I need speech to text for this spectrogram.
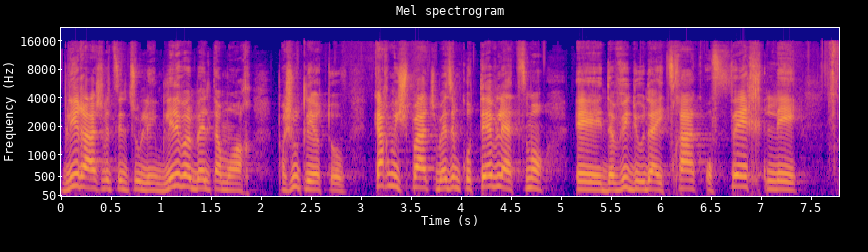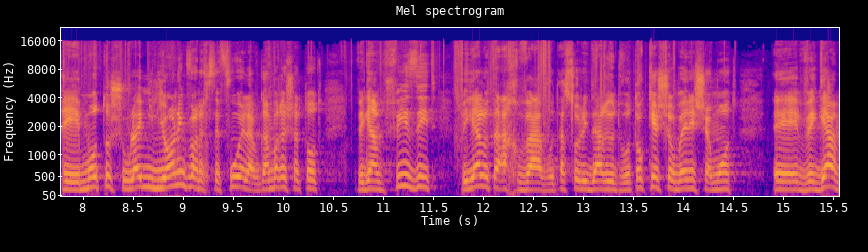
בלי רעש וצלצולים, בלי לבלבל את המוח, פשוט להיות טוב. כך משפט שבעצם כותב לעצמו אה, דוד יהודה יצחק, הופך ל... מוטו שאולי מיליונים כבר נחשפו אליו, גם ברשתות וגם פיזית, בגלל אותה אחווה ואותה סולידריות ואותו קשר בין נשמות, וגם,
